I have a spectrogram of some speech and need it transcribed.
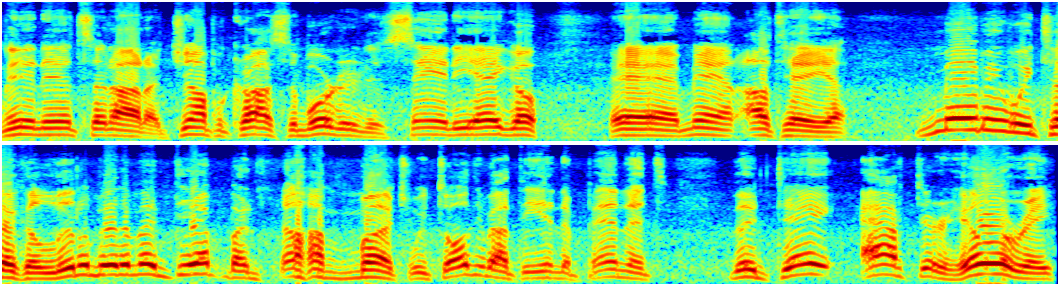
in Ensenada. Jump across the border to San Diego, and man, I'll tell you, maybe we took a little bit of a dip, but not much. We told you about the Independence. The day after Hilary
